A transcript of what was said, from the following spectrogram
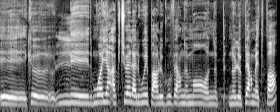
et que les moyens actuels alloués par le gouvernement ne, ne le permettent pas.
